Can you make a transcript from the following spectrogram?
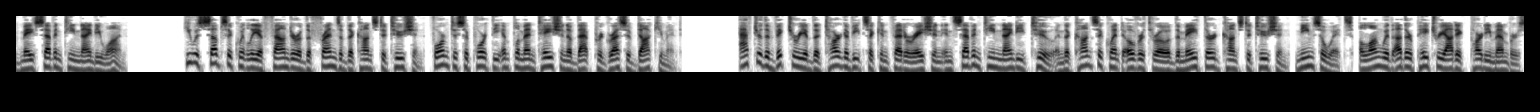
May 1791. He was subsequently a founder of the Friends of the Constitution, formed to support the implementation of that progressive document. After the victory of the Targowica Confederation in 1792 and the consequent overthrow of the May Third Constitution, Niemcewicz, along with other Patriotic Party members,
